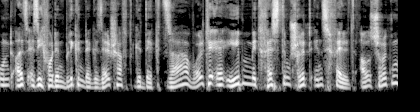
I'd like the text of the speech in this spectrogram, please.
und als er sich vor den Blicken der Gesellschaft gedeckt sah, wollte er eben mit festem Schritt ins Feld ausrücken,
